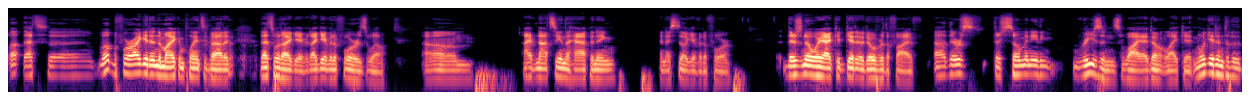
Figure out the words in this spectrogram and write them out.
well, that's uh well before I get into my complaints about it, That's what I gave it. I gave it a four as well. Um, I have not seen the happening, and I still give it a four. There's no way I could get it over the five. Uh, there's there's so many reasons why I don't like it, and we'll get into the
